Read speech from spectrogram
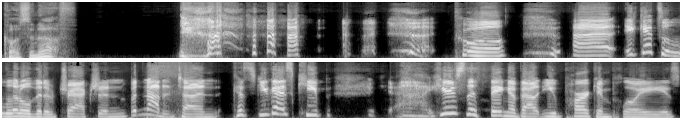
close enough. cool. Uh, it gets a little bit of traction, but not a ton. Because you guys keep. Uh, here's the thing about you park employees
